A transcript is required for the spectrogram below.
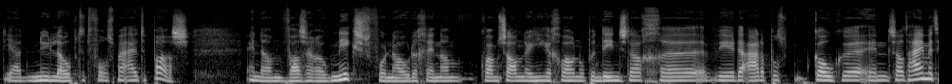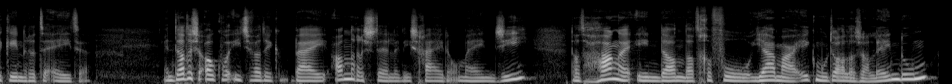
ja, nu loopt het volgens mij uit de pas. En dan was er ook niks voor nodig. En dan kwam Sander hier gewoon op een dinsdag uh, weer de aardappels koken en zat hij met de kinderen te eten. En dat is ook wel iets wat ik bij andere stellen die scheiden omheen zie. Dat hangen in dan dat gevoel, ja, maar ik moet alles alleen doen.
